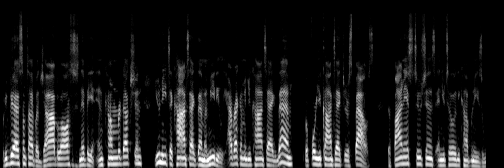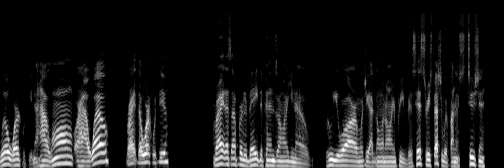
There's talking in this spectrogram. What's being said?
But if you have some type of job loss, significant income reduction, you need to contact them immediately. I recommend you contact them before you contact your spouse. The finance institutions and utility companies will work with you. Now, how long or how well, right? They'll work with you, right? That's up for debate. Depends on, you know, who you are and what you got going on in previous history, especially with financial institution,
